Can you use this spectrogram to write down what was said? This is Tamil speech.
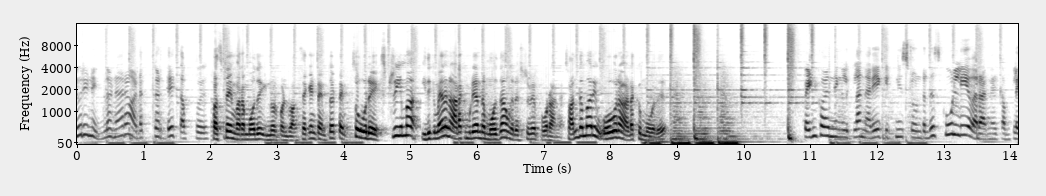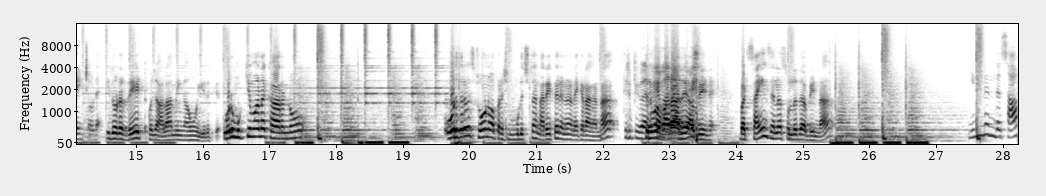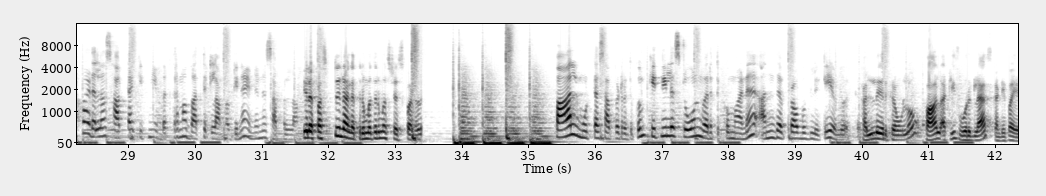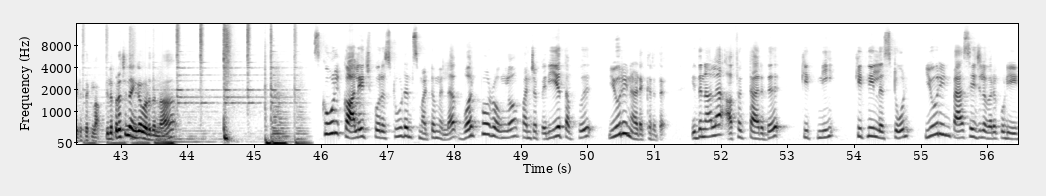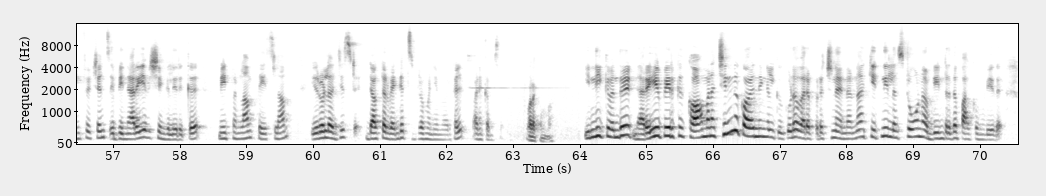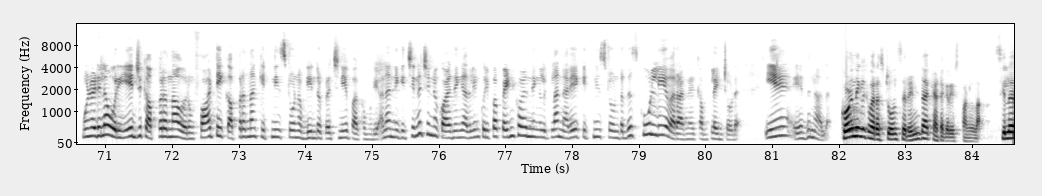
யூரின் இவ்வளோ நேரம் அடக்கிறதே தப்பு. ஃபர்ஸ்ட் டைம் வரும்போது இக்னோர் பண்ணுவாங்க. Second time third time so ஒரு எக்ஸ்ட்ரீமா இதுக்கு மேல நான் அடக்க முடியாத போது தான் அவங்க ரெஸ்ட் ரூமே போறாங்க. ஸோ அந்த மாதிரி ஓவரா அடக்கும் போது பெண் குழந்தைங்களுக்குலாம் நிறைய கிட்னி ஸ்டோன்றது ஸ்கூல்லயே வராங்க கம்ப்ளைண்ட்டோட இதோட ரேட் கொஞ்சம் அலாமிங்காகவும் இருக்கு. ஒரு முக்கியமான காரணம் ஒரு தடவை ஸ்டோன் ஆபரேஷன் முடிச்சுட்டா நிறைய பேர் என்ன நினைக்கிறாங்கன்னா திருப்பி திரும்ப வராது அப்படின்னு. பட் சயின்ஸ் என்ன சொல்லுது அப்படின்னா இந்தந்த சாப்பாடெல்லாம் சாப்பிட்டா கிட்னியை பத்திரமா பார்த்துக்கலாம் அப்படின்னா என்னென்ன சாப்பிடலாம்? இல்ல ஃபர்ஸ்ட் நாங்க திரும்ப திரும்ப ஸ்ட்ரெஸ் பண்றது. பால் முட்டை சாப்பிட்றதுக்கும் கிட்னில ஸ்டோன் வரதுக்குமான அந்த ப்ராபபிலிட்டி எவ்வளோ இருக்கு? கல் இருக்கிறவங்களும் பால் அட்லீஸ்ட் ஒரு கிளாஸ் கண்டிப்பா எடுத்துக்கலாம். இதுல பிரச்சனை எங்க வருதுன்னா ஸ்கூல் காலேஜ் போகிற ஸ்டூடெண்ட்ஸ் மட்டும் இல்லை ஒர்க் போகிறவங்களும் பண்ற பெரிய தப்பு யூரின் அடக்கிறது. இதனால அஃபெக்ட் ஆகுது கிட்னி கிட்னியில் ஸ்டோன் யூரின் பேசேஜில் வரக்கூடிய இன்ஃபெக்ஷன்ஸ் இப்படி நிறைய விஷயங்கள் இருக்குது மீட் பண்ணலாம் பேசலாம். யூரோலஜிஸ்ட் டாக்டர் வெங்கட் சுப்பிரமணியம் அவர்கள் வணக்கம் சார் வணக்கம்மா இன்னைக்கு வந்து நிறைய பேருக்கு காமனாக சின்ன குழந்தைங்களுக்கு கூட வர பிரச்சனை என்னன்னா கிட்னியில் ஸ்டோன் அப்படின்றத பார்க்க முடியுது. முன்னாடிலாம் ஒரு ஏஜுக்கு அப்புறம் தான் வரும். ஃபார்ட்டிக்கு அப்புறம் தான் கிட்னி ஸ்டோன் அப்படின்ற பிரச்சனையே பார்க்க முடியும். ஆனால் இன்னைக்கு சின்ன சின்ன குழந்தைங்க அதுலேயும் குறிப்பாக பெண் குழந்தைங்களுக்குலாம் நிறைய கிட்னி ஸ்டோன்றது ஸ்கூல்லேயே வராங்க கம்ப்ளைண்ட்டோட ஏன்? எதனால? குழந்தைங்களுக்கு வர ஸ்டோன்ஸ் ரெண்டா கேட்டகரைஸ் பண்ணலாம். சில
